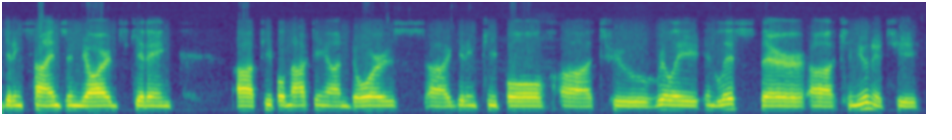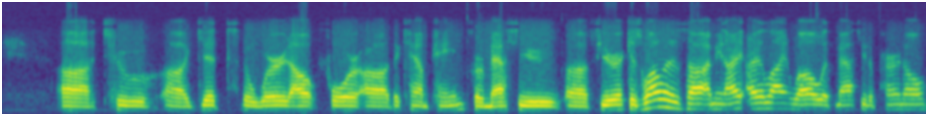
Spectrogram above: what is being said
getting signs in yards, getting uh, people knocking on doors, uh, getting people uh, to really enlist their uh, community uh, to uh, get the word out for the campaign for Matthew uh, Furyk, as well as, I mean, I, I, align well with Matthew DePerno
